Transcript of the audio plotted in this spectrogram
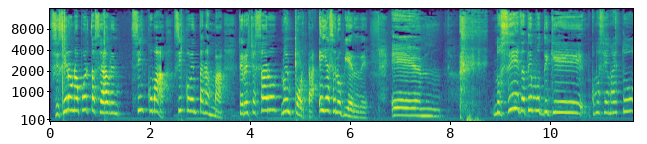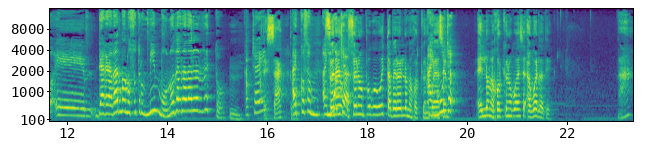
Si cierra una puerta, se abren cinco más, cinco ventanas más. Te rechazaron, no importa, ella se lo pierde. Eh, no sé, tratemos de que, ¿cómo se llama esto? Eh, de agradarnos a nosotros mismos, no de agradar al resto. Mm, ¿Cachai? Exacto. Hay cosas, hay suena, muchas. suena un poco egoísta, pero es lo mejor que uno Hay puede mucha- hacer. Es lo mejor que uno puede hacer. Acuérdate. Ah.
